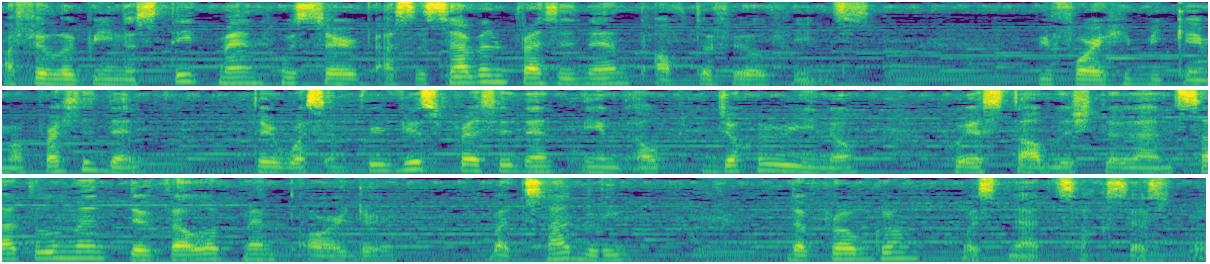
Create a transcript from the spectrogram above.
a Filipino statesman who served as the seventh president of the Philippines. Before he became a president, there was a previous president named Elpidio Quirino who established the Land Settlement Development Order, but sadly, the program was not successful.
